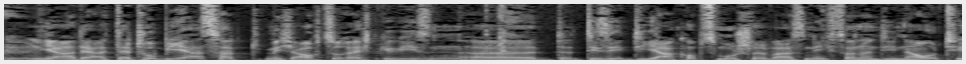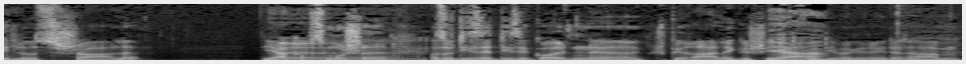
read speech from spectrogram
Ja, der, der Tobias hat mich auch zurechtgewiesen. Äh, die, die Jakobsmuschel war es nicht, sondern die Nautilus-Schale. Die Jakobsmuschel, also diese, diese goldene Spirale-Geschichte, Ja. über die wir geredet haben.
